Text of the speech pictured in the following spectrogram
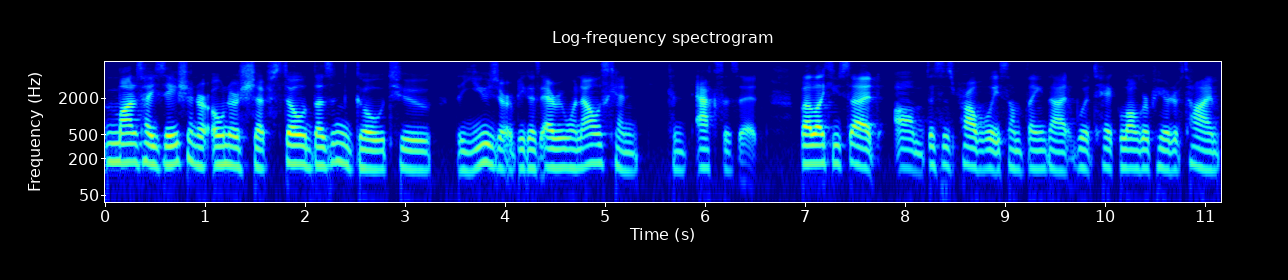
monetization or ownership still doesn't go to the user because everyone else can can access it. But like you said, um, this is probably something that would take a longer period of time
